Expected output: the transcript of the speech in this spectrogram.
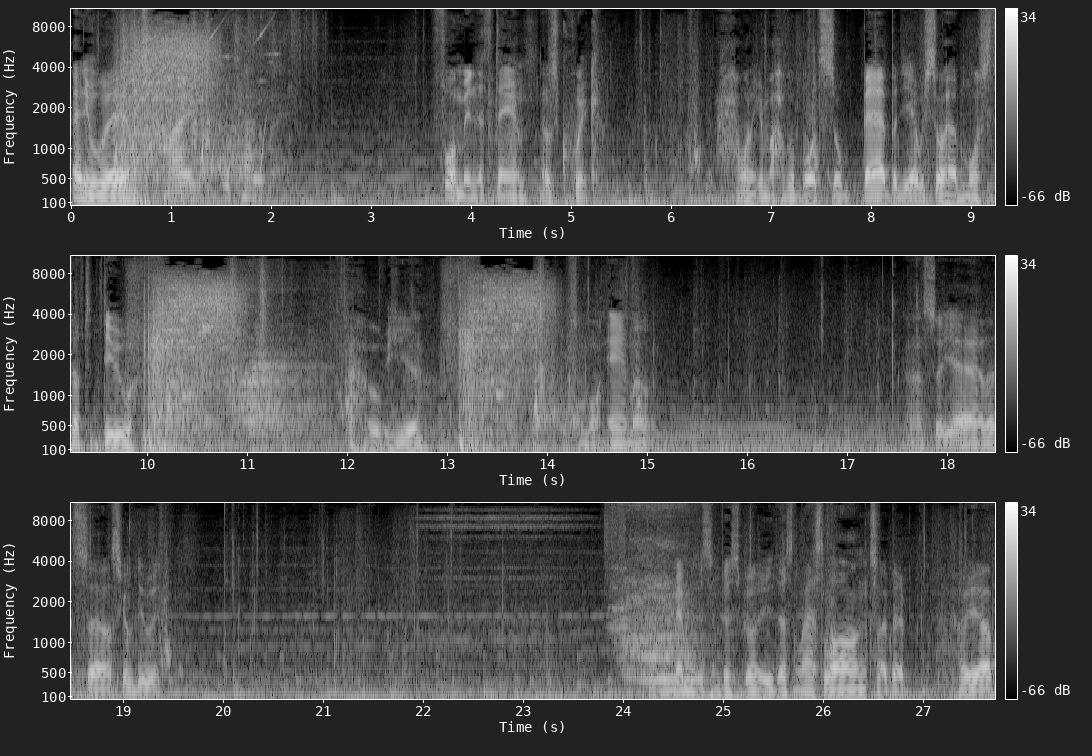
Anyway, time. What time am? Four minutes. Damn, that was quick. I want to get my hoverboard so bad, but yeah, we still have more stuff to do. Uh, over here, some more ammo. Uh, so yeah, let's uh, let's go do it. I remember this invisibility doesn't last long, so I better hurry up.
